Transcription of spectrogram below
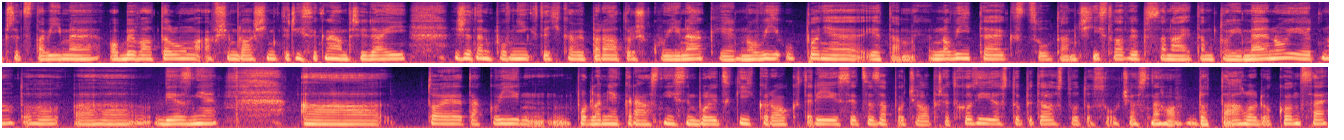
představíme obyvatelům a všem dalším, kteří se k nám přidají, že ten povník teďka vypadá trošku jinak, je nový úplně, je tam nový text, jsou tam čísla vypsaná, je tam to jméno jedno toho uh, vězně. A to je takový podle mě krásný symbolický krok, který sice započalo předchozí zastupitelstvo, to současného dotáhlo do konce.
